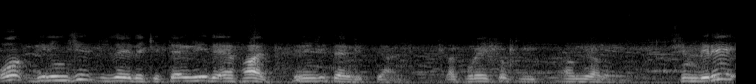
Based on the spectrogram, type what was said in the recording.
O birinci düzeydeki tevhid-i efhal, birinci tevhid yani. Bak burayı çok iyi anlayalım. Şimdi biri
